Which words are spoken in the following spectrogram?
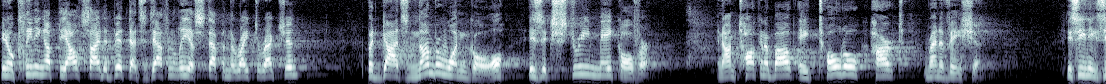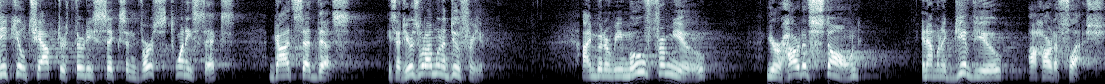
You know, cleaning up the outside a bit, that's definitely a step in the right direction. But God's number one goal is extreme makeover. And I'm talking about a total heart renovation. You see, in Ezekiel chapter 36 and verse 26, God said this He said, Here's what I'm going to do for you I'm going to remove from you your heart of stone, and I'm going to give you a heart of flesh.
